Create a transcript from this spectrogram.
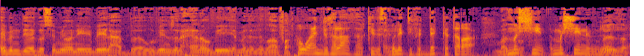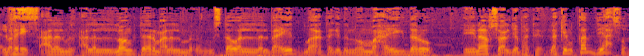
ابن دييغو سيميوني بيلعب وبينزل أحيانا وبيعمل الإضافة. هو عنده ثلاثة كذا سباليتي في الدكة ترى. مظبوط. مشين مشين ال- بالضبط. الفريق. بس على الم... على ال long term على المستوى البعيد ما أعتقد إن هم حيقدروا ينافسوا على الجبهتين. لكن قد يحصل.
